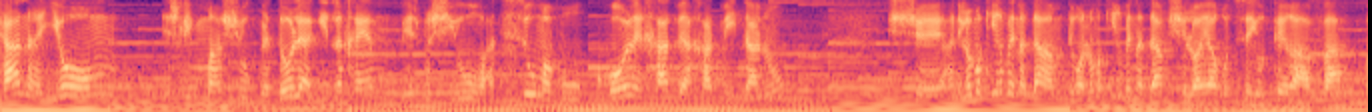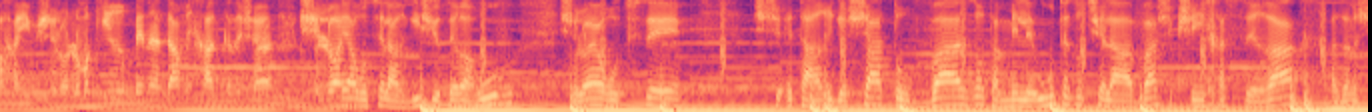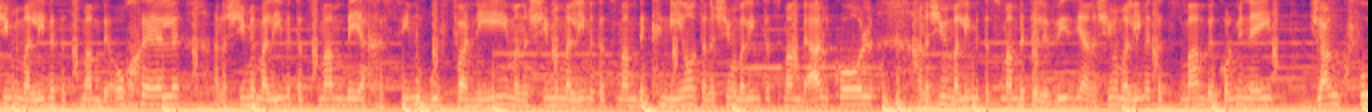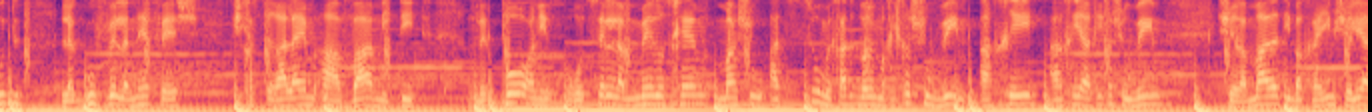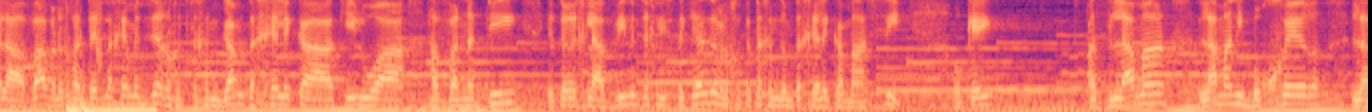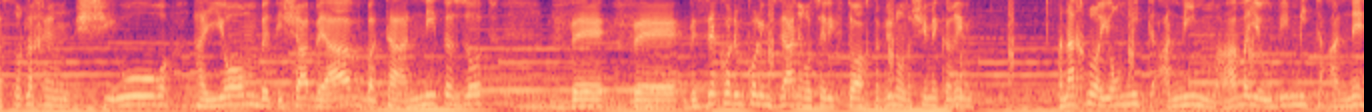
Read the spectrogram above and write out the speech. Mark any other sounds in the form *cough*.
כאן היום יש לי משהו גדול להגיד לכם, ויש פה שיעור עצום עבור כל אחד ואחת מאיתנו, שאני לא מכיר בן אדם, תראו, אני לא מכיר בן אדם שלא היה רוצה יותר אהבה בחיים שלו. אני לא מכיר בן אדם אחד כזה ש... שלא היה רוצה להרגיש יותר אהוב, שלא היה רוצה... את ההרגשה הטובה הזאת, המלאות הזאת של אהבה, שכשהיא חסרה, אז אנשים ממלאים את עצמם באוכל, אנשים ממלאים את עצמם ביחסים גופניים, אנשים ממלאים את עצמם בקניות, אנשים ממלאים את עצמם באלכוהול, אנשים ממלאים את עצמם בטלוויזיה, אנשים ממלאים את עצמם בכל מיני junk food לגוף ולנפש, כשחסרה להם אהבה אמיתית. ופה אני רוצה ללמד אתכם משהו עצום, אחד הדברים הכי חשובים, הכי הכי הכי חשובים שלמדתי בחיים שלי על אהבה, ואני הולך לתת לכם את זה, אני הולך לתת לכם גם את החלק הכאילו ההבנתי, יותר איך להבין את זה, איך להסתכל על זה, ואני הולך לתת לכם גם את החלק המעשי, אוקיי? אז למה, למה אני בוחר לעשות לכם שיעור היום בתשעה באב, בתענית הזאת? ו, ו, וזה קודם כל, עם זה אני רוצה לפתוח. תבינו, אנשים יקרים, אנחנו היום מתענים, העם היהודי מתענה.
